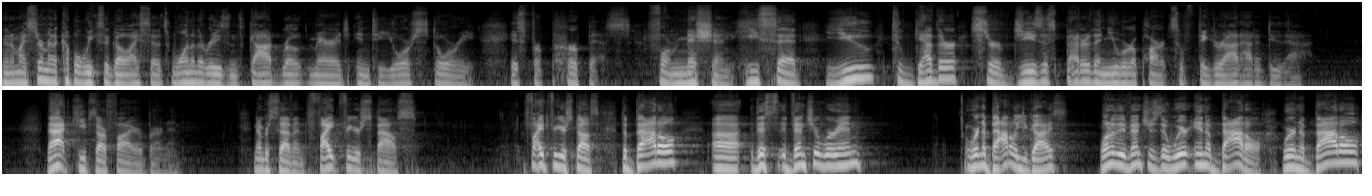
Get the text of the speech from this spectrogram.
And in my sermon a couple weeks ago, I said it's one of the reasons God wrote marriage into your story is for purpose, for mission. He said, You together serve Jesus better than you were apart, so figure out how to do that. That keeps our fire burning. Number seven, fight for your spouse. Fight for your spouse. The battle, uh, this adventure we're in, we're in a battle, you guys. One of the adventures is that we're in a battle. We're in a battle,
